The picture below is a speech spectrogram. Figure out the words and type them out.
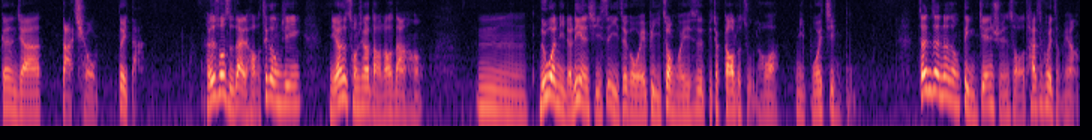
跟人家打球对打。可是说实在的哈，这个东西你要是从小打到大哈，嗯，如果你的练习是以这个为比重为是比较高的组的话，你不会进步。真正那种顶尖选手，他是会怎么样？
